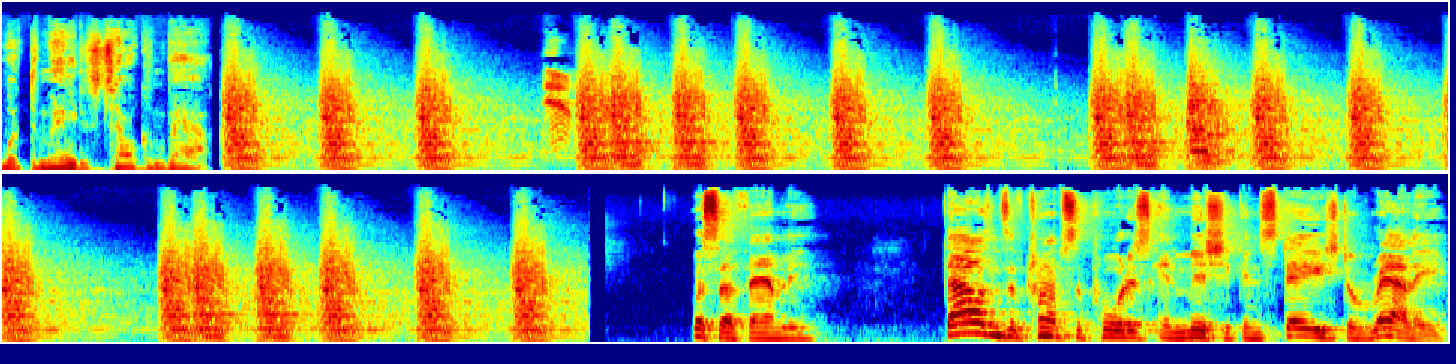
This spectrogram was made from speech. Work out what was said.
what the haters talking about. What's up, family? Thousands of Trump supporters in Michigan staged a rally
